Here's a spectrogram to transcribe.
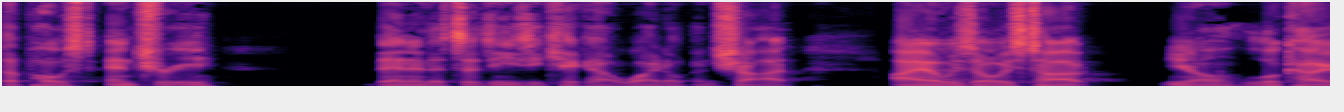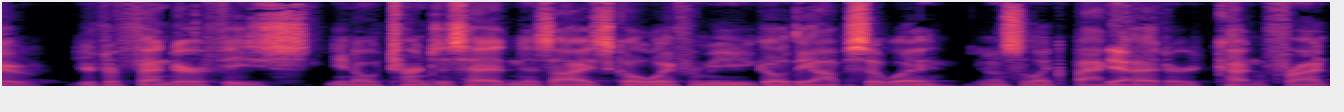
the post entry, then it's an easy kick out wide open shot. I always, always taught, you know, look how your defender, if he's, you know, turns his head and his eyes go away from you, you go the opposite way, you know, so like back Yeah. cut or cut in front.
